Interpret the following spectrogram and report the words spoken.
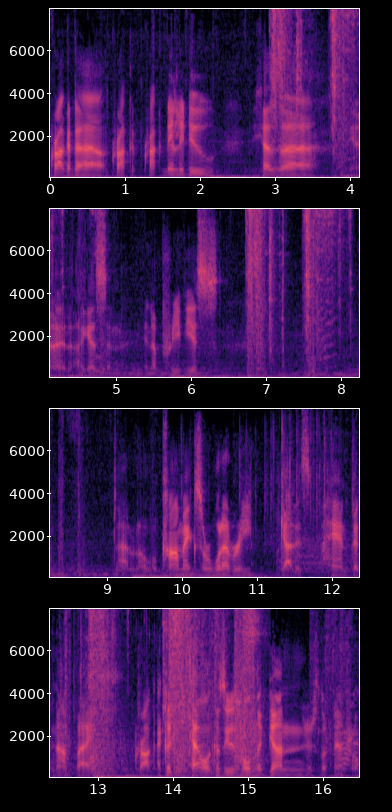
crocodile, croc, crocodile doo, because uh, you know, I guess in in a previous I don't know comics or whatever, he got his hand bitten off by Croc. I couldn't tell because he was holding a gun and it just looked natural.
